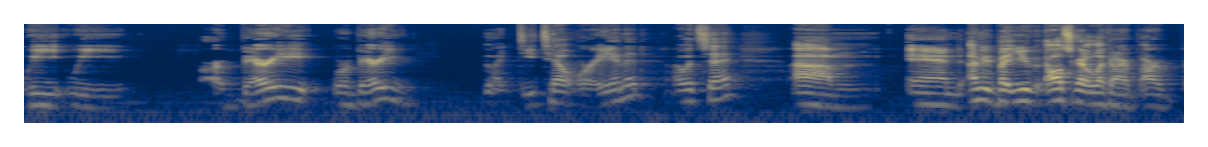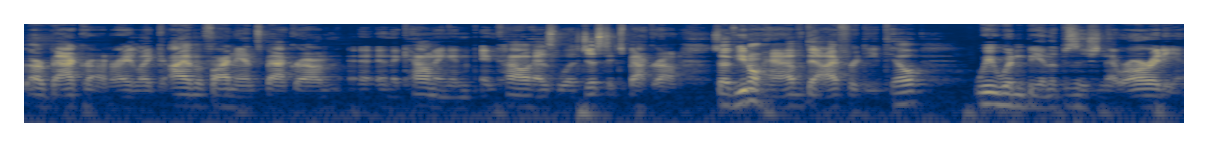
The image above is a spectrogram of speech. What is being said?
we we are very we're very like detail oriented. I would say. Um, and I mean, but you also got to look at our, our, our, background, right? Like I have a finance background and accounting, and, and Kyle has logistics background. So if you don't have the eye for detail, we wouldn't be in the position that we're already in,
